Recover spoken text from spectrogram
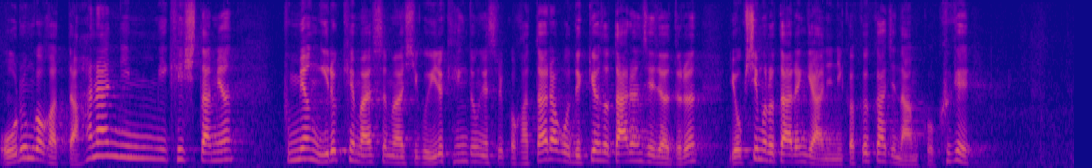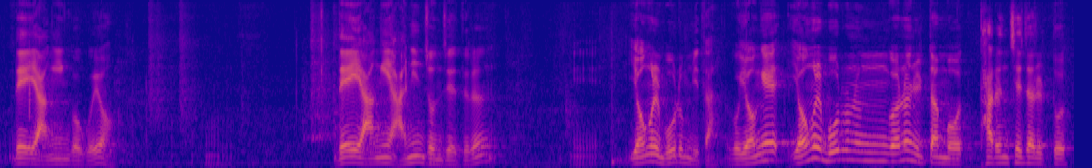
옳은 것 같다. 하나님이 계시다면 분명 이렇게 말씀하시고 이렇게 행동했을 것 같다라고 느껴서 다른 제자들은 욕심으로 따른 게 아니니까 끝까지 남고 그게 내 양인 거고요. 내 양이 아닌 존재들은 영을 모릅니다. 영의 영을 모르는 거는 일단 뭐 다른 제자를 또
